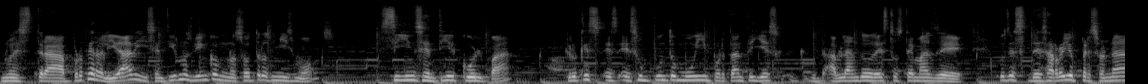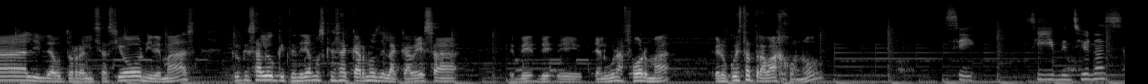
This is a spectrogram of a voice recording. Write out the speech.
nuestra propia realidad y sentirnos bien con nosotros mismos sin sentir culpa, creo que es, un punto muy importante y es hablando de estos temas de, pues, de, desarrollo personal y de autorrealización y demás, creo que es algo que tendríamos que sacarnos de la cabeza de, de alguna forma, pero cuesta trabajo, ¿no? Sí, sí, mencionas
